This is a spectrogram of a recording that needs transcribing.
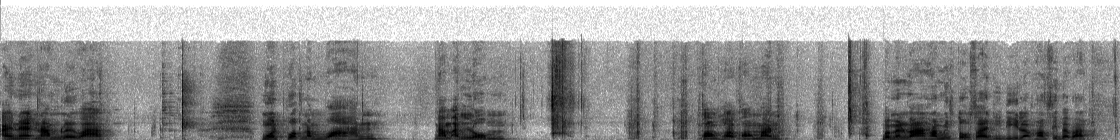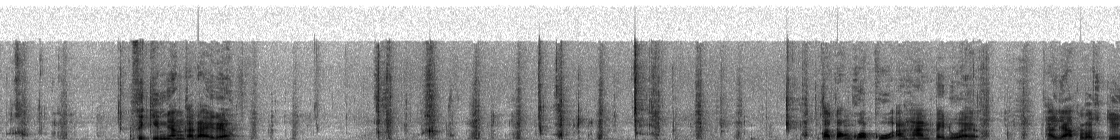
ไอแนะนำเลยว่า งดพวกน้ำหวาน น้ำอัดลม ของสอดของมัน บนเป็นวาห้ามมิโตะซอยดีๆแล้วห้ามสิแบบว่า สิกินยังก็ได้เด้อก็ต้องควบคู่อาหารไปด้วย ถ้าอยากลดจริง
